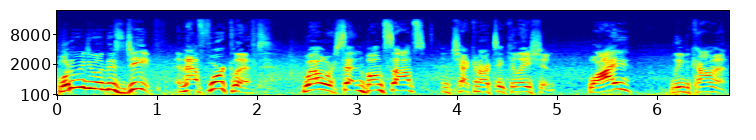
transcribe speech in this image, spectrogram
What are we doing this Jeep and that forklift? Well, we're setting bump stops and checking articulation. Why? Leave a comment.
